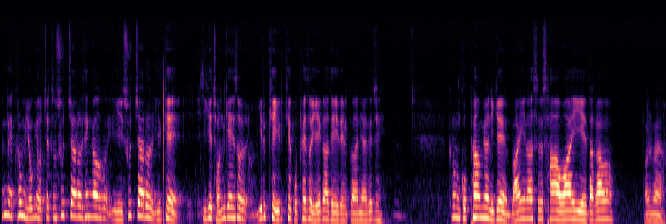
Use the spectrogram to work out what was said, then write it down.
근데 그럼 여기 어쨌든 숫자를 생각 이 숫자를 이렇게 이게 전개해서 이렇게 이렇게 곱해서 얘가 돼야 될 거 아니야, 그지? 그럼 곱하면 이게 마이너스 4y에다가 얼마야?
